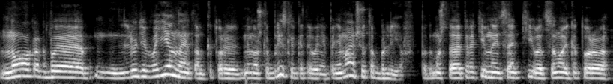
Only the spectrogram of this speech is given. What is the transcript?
Но как бы люди военные, там, которые немножко близко к этой войне, понимают, что это блеф. Потому что оперативная инициатива, ценой которого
